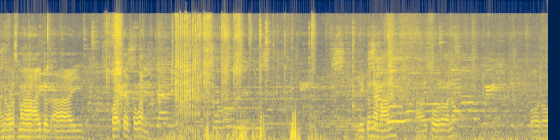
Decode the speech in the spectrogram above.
Ano oras mga idol ay quarter to one. Dito naman ay puro ano puro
